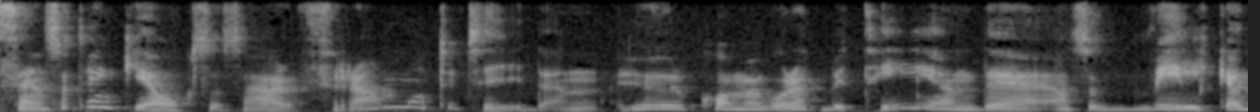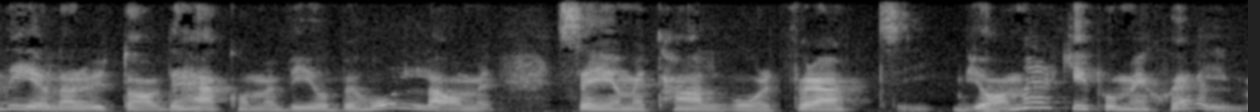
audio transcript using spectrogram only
Sen så tänker jag också så här framåt i tiden. Hur kommer vårt beteende, alltså vilka delar utav det här kommer vi att behålla om, säg om ett halvår? För att jag märker ju på mig själv.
